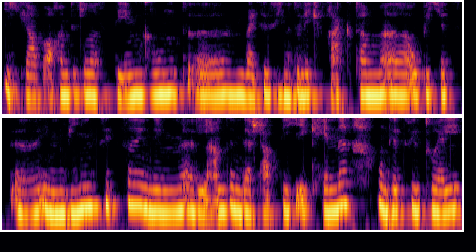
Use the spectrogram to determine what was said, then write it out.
Ich glaube auch ein bisschen aus dem Grund, äh, weil sie sich natürlich gefragt haben, äh, ob ich jetzt äh, in Wien sitze, in dem Land, in der Stadt, die ich eh kenne und jetzt virtuell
